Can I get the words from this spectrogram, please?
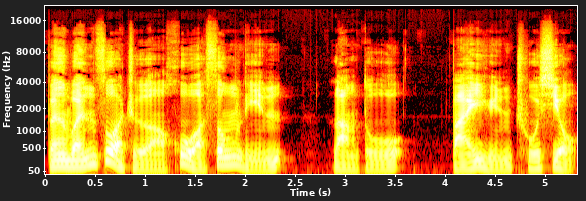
本文作者霍松林，朗读：白云出岫。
